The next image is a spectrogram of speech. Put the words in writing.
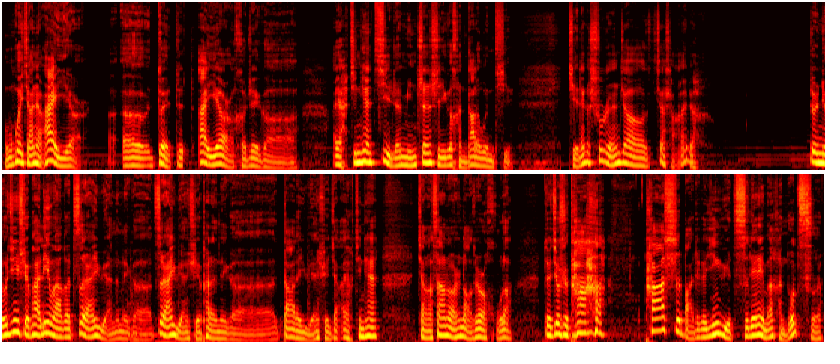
我们会讲讲艾耶尔。呃呃，对对，艾耶尔和这个，哎呀，今天记人名真是一个很大的问题。写那个书人叫叫啥来着？就是牛津学派另外一个自然语言的那个自然语言学派的那个大的语言学家，哎呦，今天讲了三个多小时，脑子有点糊了。对，就是他，他是把这个英语词典里面很多词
